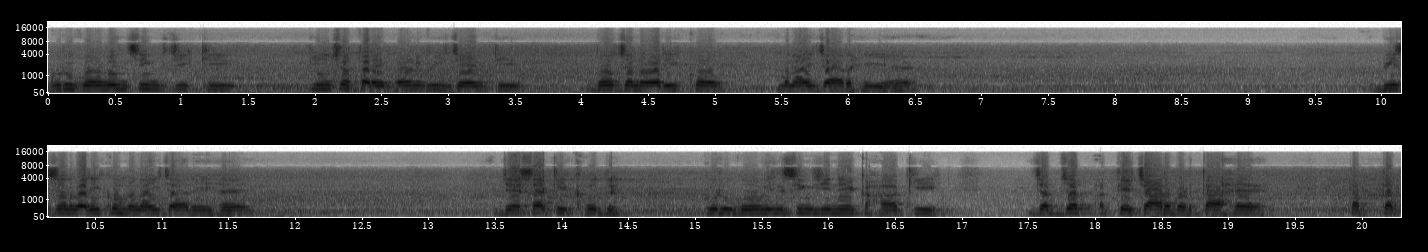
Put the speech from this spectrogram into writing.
गुरु गोविंद सिंह जी की तीन सौ तिरपनवीं जयंती 2 जनवरी को मनाई जा रही है। 20 जनवरी को मनाई जा रही है। जैसा कि खुद गुरु गोविंद सिंह जी ने कहा कि जब जब अत्याचार बढ़ता है, तब तब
